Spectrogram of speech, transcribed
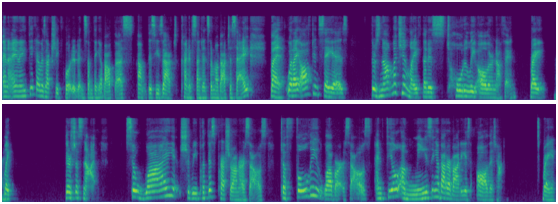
and, and I think I was actually quoted in something about this, um, this exact kind of sentence I'm about to say. But what I often say is there's not much in life that is totally all or nothing, right? right. Like there's just not. So why should we put this pressure on ourselves to fully love ourselves and feel amazing about our bodies all the time? Right.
